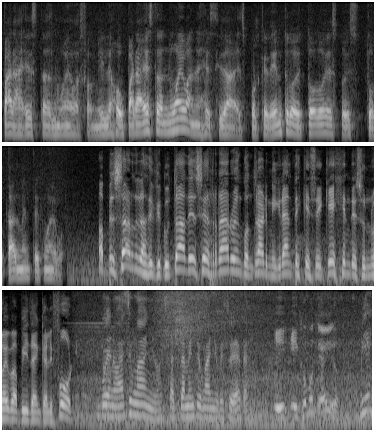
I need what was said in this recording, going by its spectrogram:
para estas nuevas familias o para estas nuevas necesidades, porque dentro de todo esto es totalmente nuevo. A pesar de las dificultades, es raro encontrar inmigrantes que se quejen de su nueva vida en California. Bueno, hace un año, exactamente un año que estoy acá. ¿Y, cómo te ha ido? Bien.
